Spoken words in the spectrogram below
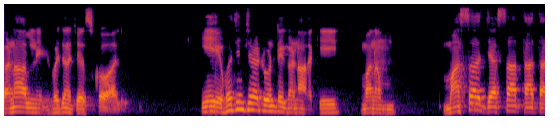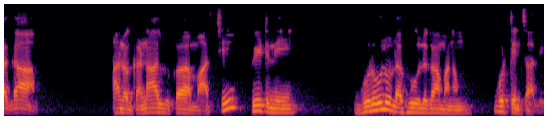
గణాలని విభజన చేసుకోవాలి. ఈ విభజించినటువంటి గణాలకి మనం మస జస తతగా అను గణాలుగా మార్చి వీటిని గురువులు లఘువులుగా మనం గుర్తించాలి.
